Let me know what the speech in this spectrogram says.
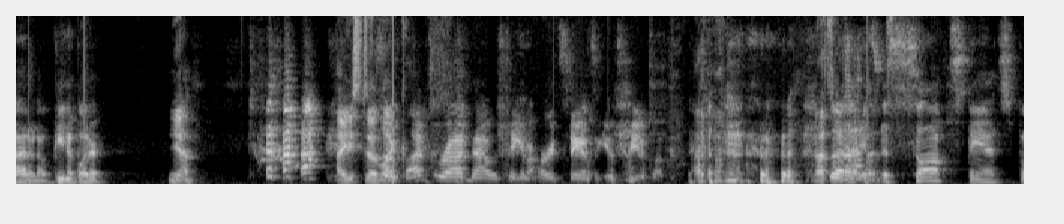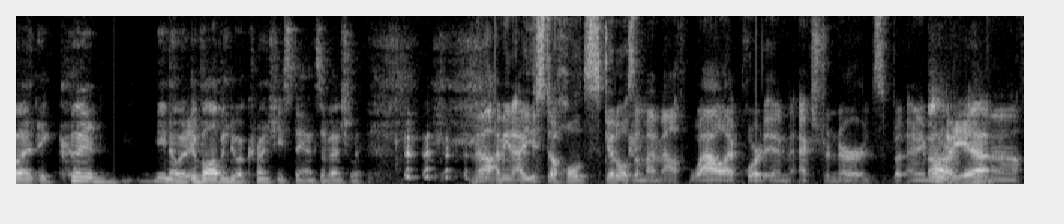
I don't know peanut butter. Yeah. I used to So like. Vodka Ron now is taking a hard stance against peanut butter. That's what Uh, happens. It's a soft stance, but it could you know evolve into a crunchy stance eventually. No, I mean I used to hold Skittles in my mouth while I poured in extra nerds, but anymore. Oh, yeah. no.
